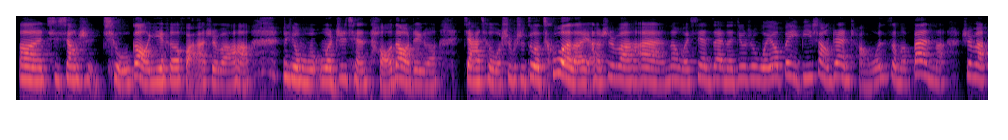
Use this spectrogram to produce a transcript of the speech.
啊，去像是求告耶和华，是吧？哈，那个我我之前逃到这个加特，我是不是做错了呀？是吧？哎，那我现在呢，就是我要被逼上战场，我怎么办呢？是吧？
